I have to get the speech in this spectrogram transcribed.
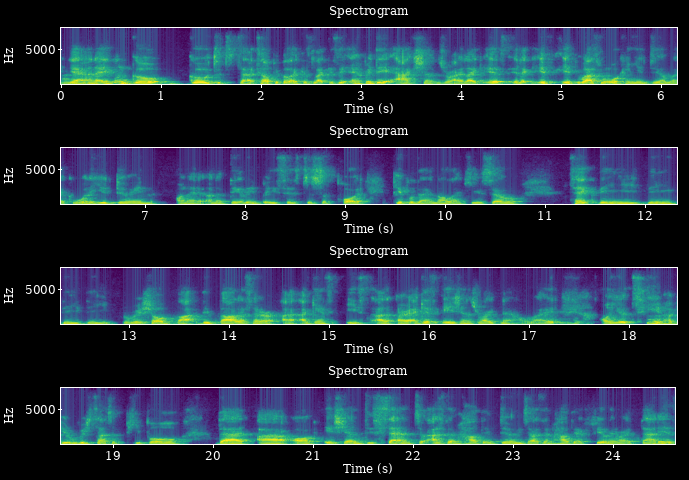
Yeah, uh-huh. and I even go go to I tell people like it's like it's the everyday actions, right? Like it's it, like if if you ask me what can you do, I'm like, what are you doing on a on a daily basis to support people that are not like you? So take the the the, the racial the violence that are against East uh, against Asians right now, right? Mm-hmm. On your team, have you reached out to people that are of Asian descent to ask them how they're doing, to ask them how they're feeling, right? That is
